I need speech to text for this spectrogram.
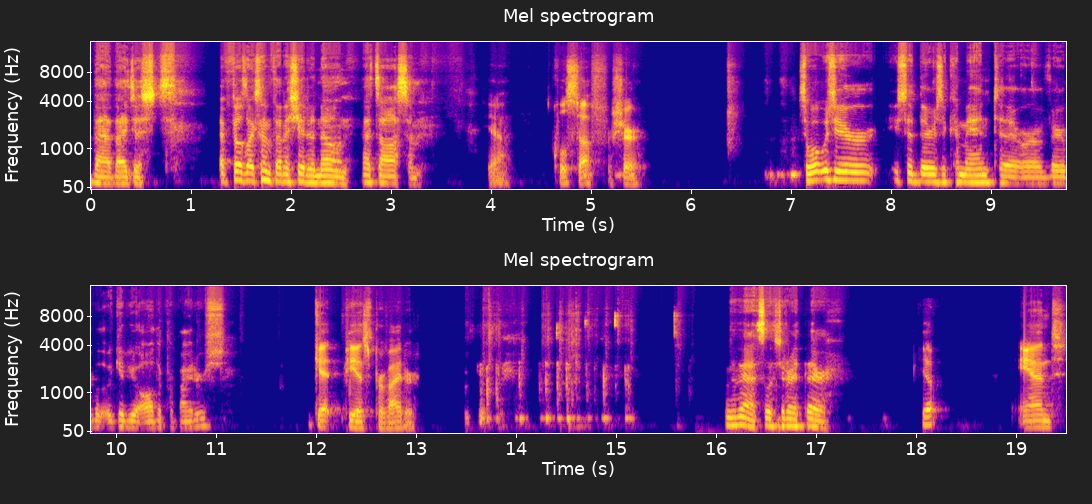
that. I just it feels like something i should have known. That's awesome. Yeah, cool stuff for sure. so what was your you said there's a command to or a variable that would give you all the providers Get PS provider. look at that it's listed right there Yep. And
